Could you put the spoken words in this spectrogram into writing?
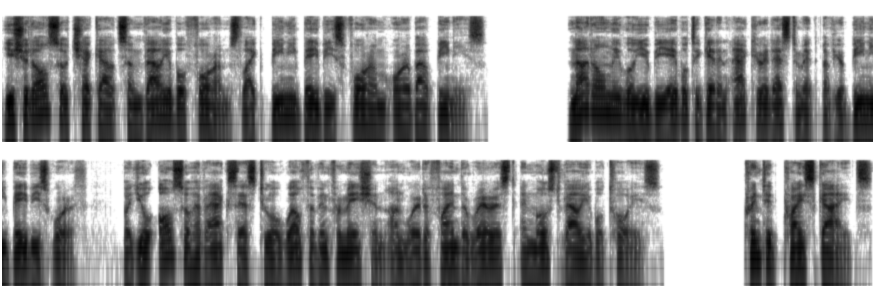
You should also check out some valuable forums like Beanie Babies Forum or About Beanies. Not only will you be able to get an accurate estimate of your Beanie Baby's worth, but you'll also have access to a wealth of information on where to find the rarest and most valuable toys. Printed Price Guides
